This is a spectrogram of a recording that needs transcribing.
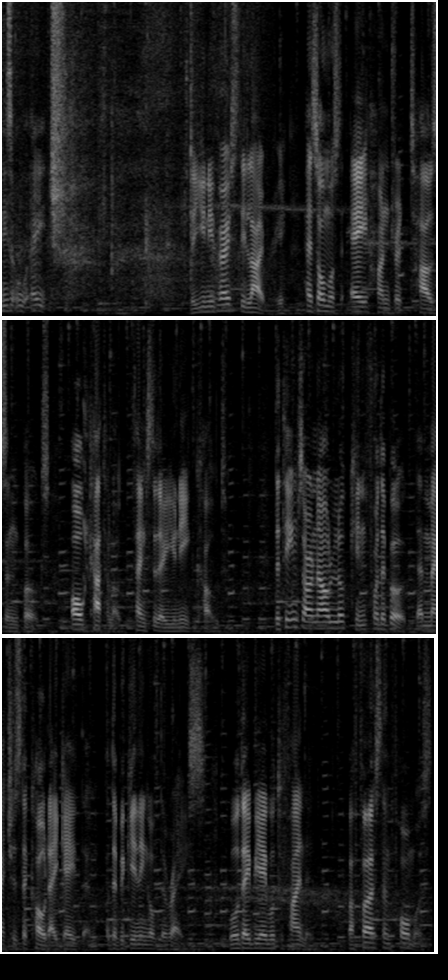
These are all H. The University Library has almost 800,000 books, all catalogued thanks to their unique code. The teams are now looking for the book that matches the code I gave them at the beginning of the race. Will they be able to find it? But first and foremost,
